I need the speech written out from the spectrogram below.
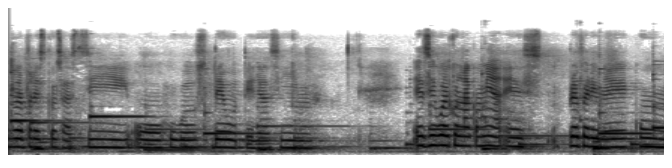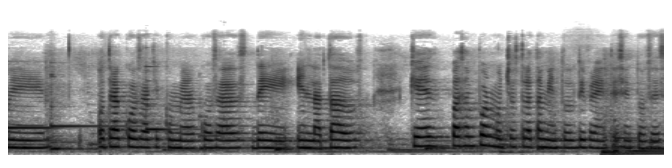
refrescos así o jugos de botella así. Es igual con la comida, es preferible comer otra cosa que comer cosas de enlatados que pasan por muchos tratamientos diferentes, entonces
